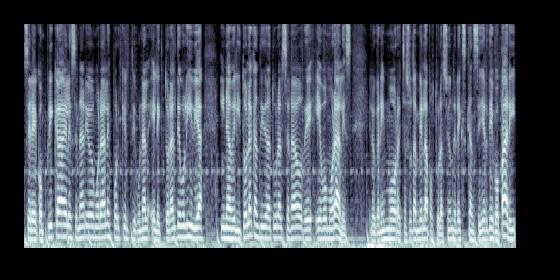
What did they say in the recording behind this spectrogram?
se le complica el escenario de Morales porque el Tribunal Electoral de Bolivia inhabilitó la candidatura al Senado de Evo Morales. El organismo rechazó también la postulación del ex canciller Diego Pari,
